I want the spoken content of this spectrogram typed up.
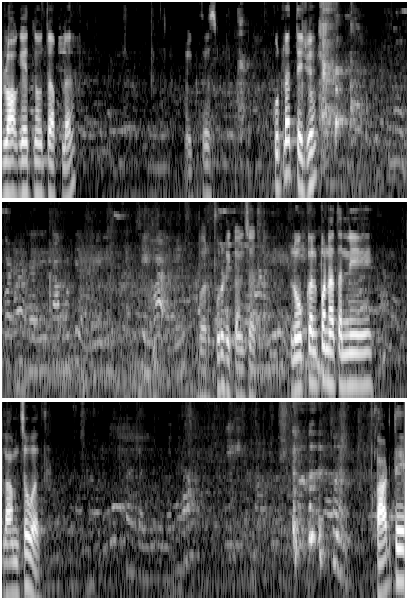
ब्लॉग येत नव्हतं आपलं. एक तर कुठलाच तेजू भरपूर ठिकाणचं आहेत. लोकल पण आता लांबचं वत. काढते.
